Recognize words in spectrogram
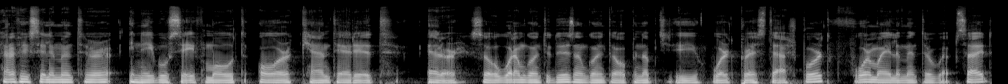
how Elementor enable safe mode or can't edit error. So what I'm going to do is I'm going to open up the WordPress dashboard for my Elementor website.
